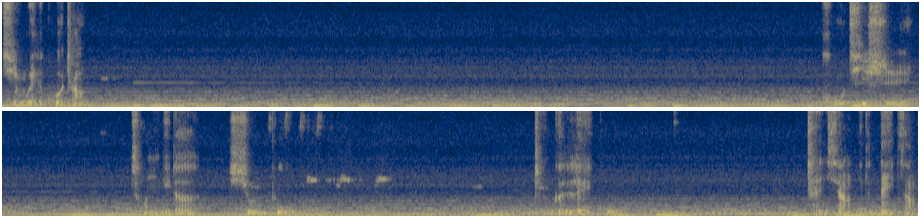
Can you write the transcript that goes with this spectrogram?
轻微的扩张，呼气时从你的。胸部、整个肋骨沉向你的内脏，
